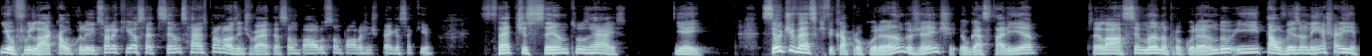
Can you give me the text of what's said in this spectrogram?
E eu fui lá, calculei, disse, olha aqui, ó, 700 reais para nós. A gente vai até São Paulo, São Paulo a gente pega essa aqui, ó. 700 reais. E aí? Se eu tivesse que ficar procurando, gente, eu gastaria sei lá, uma semana procurando e talvez eu nem acharia.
